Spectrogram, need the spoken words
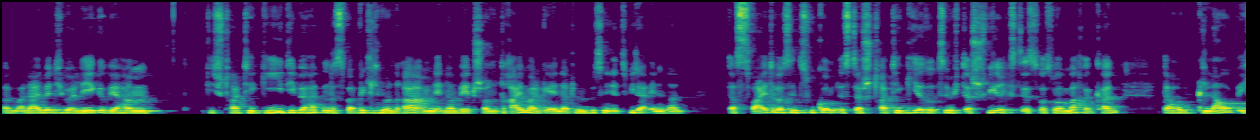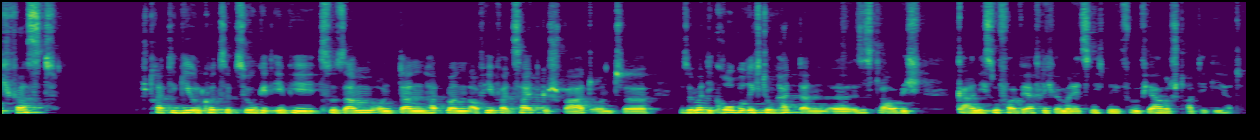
ähm, allein wenn ich überlege, wir haben Die Strategie, die wir hatten, das war wirklich nur ein Rahmen, den haben wir jetzt schon dreimal geändert und wir müssen ihn jetzt wieder ändern. Das Zweite, was hinzukommt, ist, dass Strategie ja so ziemlich das Schwierigste ist, was man machen kann. Darum glaube ich fast, Strategie und Konzeption geht irgendwie zusammen und dann hat man auf jeden Fall Zeit gespart. Und äh, also wenn man die grobe Richtung hat, dann äh, ist es, glaube ich, gar nicht so verwerflich, wenn man jetzt nicht eine Fünf-Jahre-Strategie hat.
